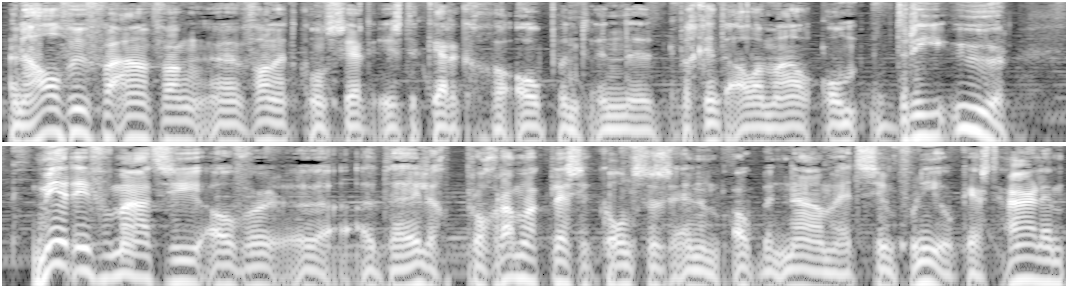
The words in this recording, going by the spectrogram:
Een half uur voor aanvang eh, van het concert is de kerk geopend... en het begint allemaal om drie uur. Meer informatie over uh, het hele programma Classic Concerts... en ook met name het Symfonieorkest Haarlem...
